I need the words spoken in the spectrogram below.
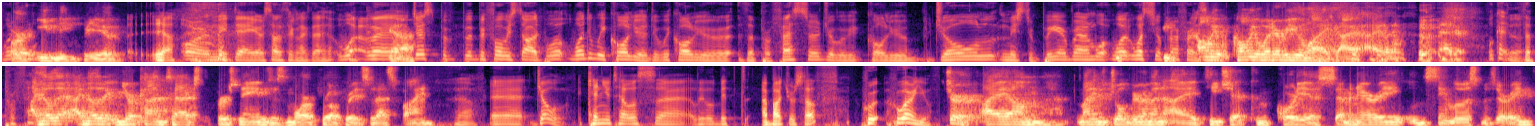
or evening for you. Yeah. or midday or something like that. Wha- uh, Yeah. Just b- b- before we start, what, what do we call you? Do we call you the professor? Do we call you Joel, Mr. Biermann? What, what what's your preference? Call me, call me whatever you like. I, I don't doesn't matter. Okay, the professor. I know that I know that in your context, first names is more appropriate, so that's fine. Yeah. Uh, Joel, can you tell us uh, a little bit about yourself? Who who are you? Sure. I um my name is Joel Biermann. I teach at Concordia Seminary in St. Louis, Missouri.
